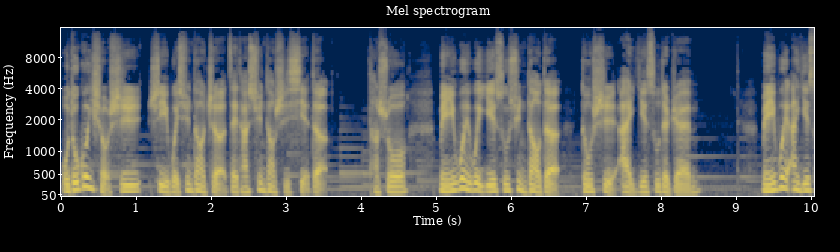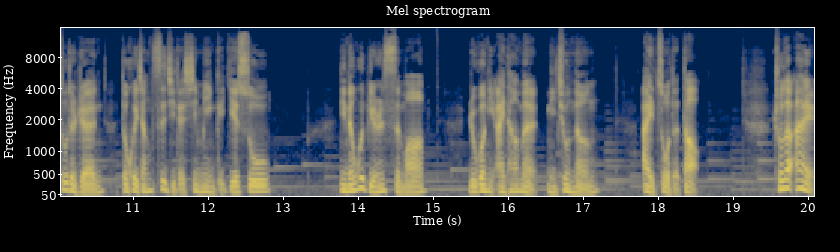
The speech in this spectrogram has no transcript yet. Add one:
我读过一首诗，是一位殉道者在他殉道时写的。他说：“每一位为耶稣殉道的，都是爱耶稣的人。每一位爱耶稣的人都会将自己的性命给耶稣。你能为别人死吗？如果你爱他们，你就能。爱做得到。除了爱，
